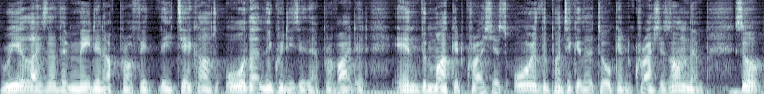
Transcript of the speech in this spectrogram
realize that they've made enough profit, they take out all that liquidity they provided, and the market crashes or the particular token crashes on them. So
